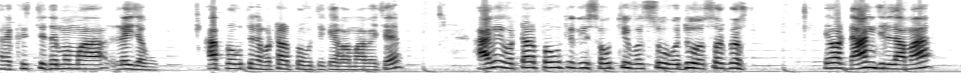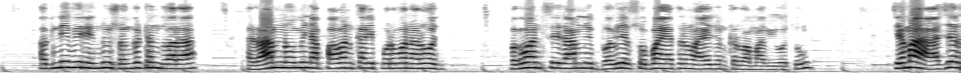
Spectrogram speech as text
અને ખ્રિસ્તી ધર્મમાં લઈ જવું. આ પ્રવૃત્તિને વટાળ પ્રવૃત્તિ કહેવામાં આવે છે. આવી વટાળ પ્રવૃત્તિથી સૌથી વધુ વધુ અસરગ્રસ્ત એવા ડાંગ જિલ્લામાં અગ્નિવીર હિન્દુ સંગઠન દ્વારા રામનવમીના પાવનકારી પર્વના રોજ ભગવાન શ્રી રામની ભવ્ય શોભાયાત્રાનું આયોજન કરવામાં આવ્યું હતું, જેમાં હાજર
